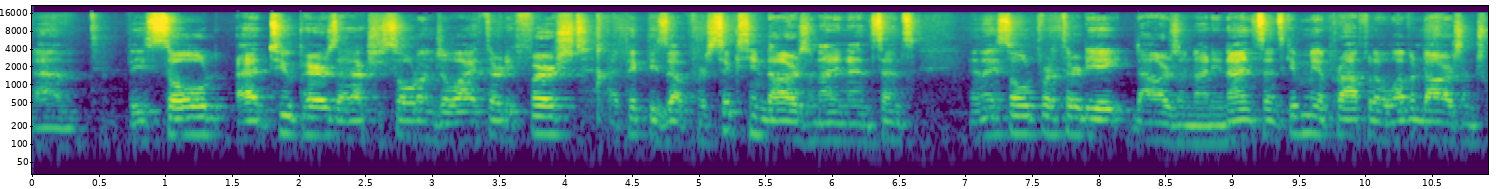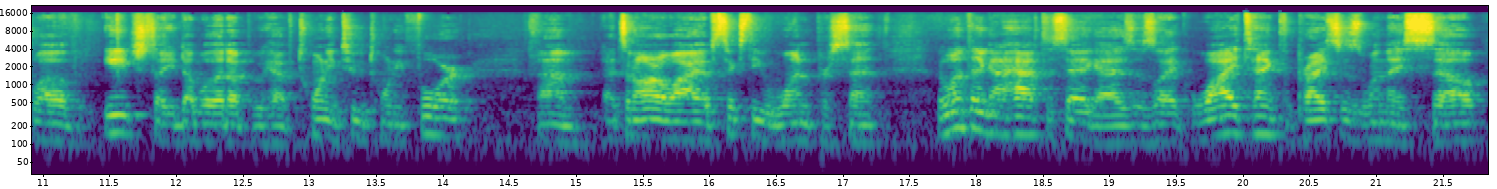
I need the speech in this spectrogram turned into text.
Um, they sold, I had two pairs that actually sold on July 31st. I picked these up for $16.99 and they sold for $38.99, giving me a profit of $11.12 each. So you double that up, we have $22.24. Um, that's an ROI of 61%. The one thing I have to say, guys, is like, why tank the prices when they sell?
